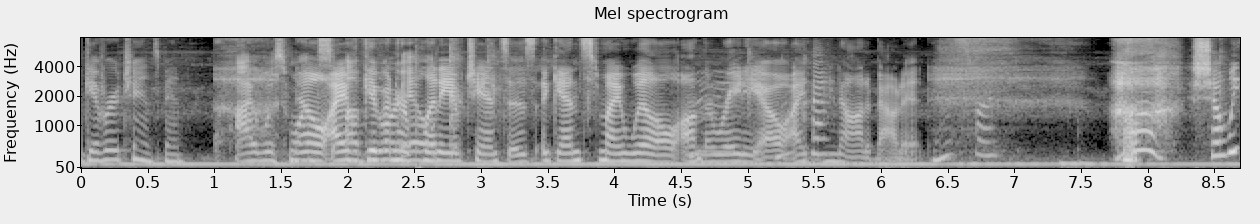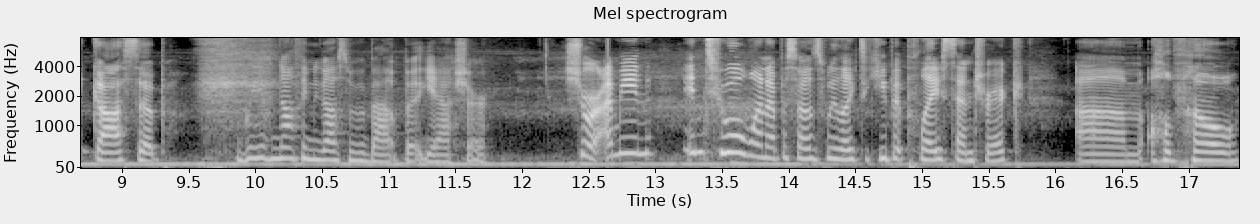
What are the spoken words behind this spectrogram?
give her a chance, man. I was once. No, I've given her your plenty of chances against my will on the radio. okay. I'm not about it. It's fine. Shall we gossip? We have nothing to gossip about, but yeah, sure. Sure. I mean, in 201 episodes, we like to keep it play centric. Um, although,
